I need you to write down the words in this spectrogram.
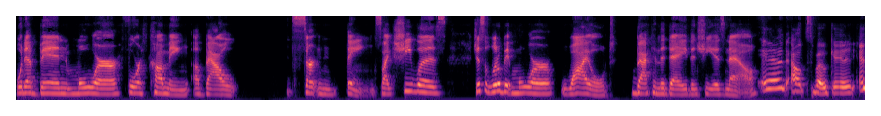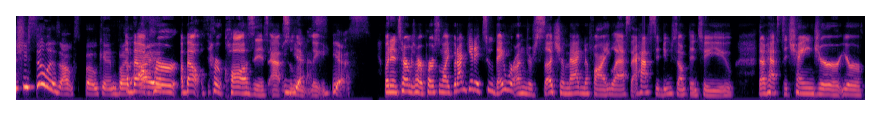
would have been more forthcoming about certain things. Like she was just a little bit more wild back in the day than she is now. And outspoken and she still is outspoken but about I, her about her causes absolutely. Yes, yes. But in terms of her personal life but i get it too they were under such a magnifying glass that has to do something to you that has to change your your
